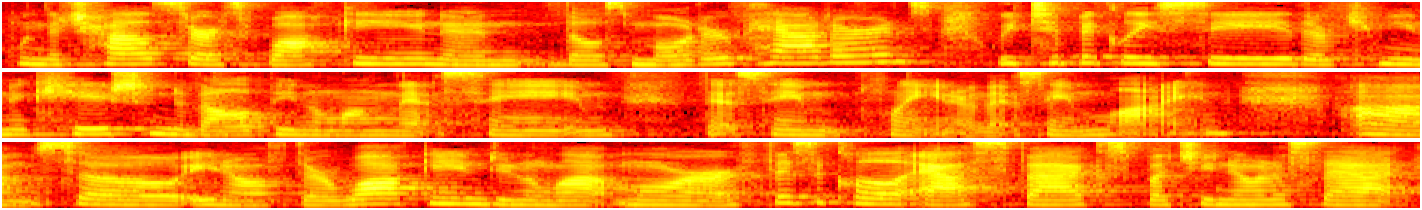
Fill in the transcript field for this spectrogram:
when the child starts walking and those motor patterns. We typically see their communication developing along that same that same plane or that same line. Um, so you know if they're walking, doing a lot more physical aspects, but you notice that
